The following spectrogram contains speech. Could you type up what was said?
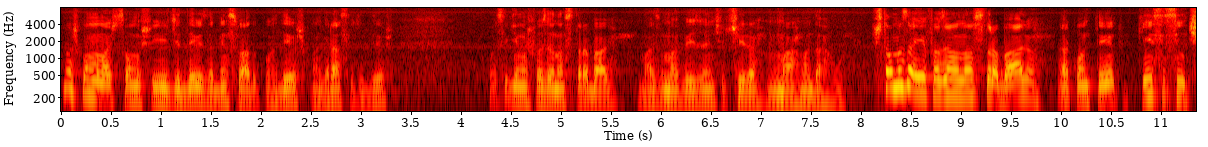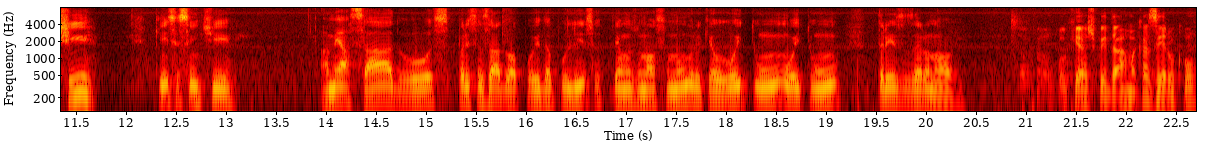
Mas como nós somos filhos de Deus, abençoados por Deus, com a graça de Deus, conseguimos fazer o nosso trabalho. Mais uma vez a gente tira uma arma da rua. Estamos aí fazendo o nosso trabalho, a contento. Quem se sentir, quem se sentir ameaçado ou precisar do apoio da polícia, temos o nosso número que é o 8181 1309. Então, falando um pouquinho a respeito da arma caseira, com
